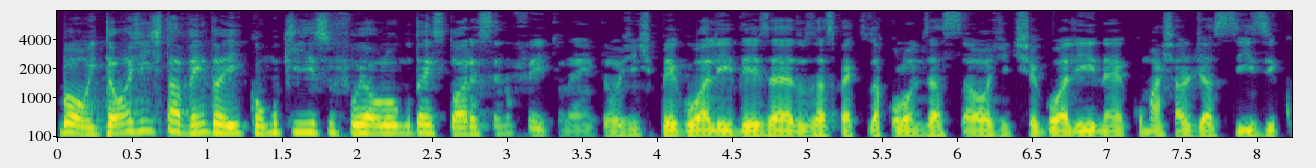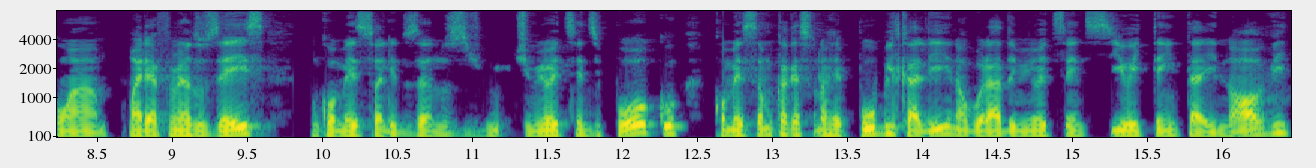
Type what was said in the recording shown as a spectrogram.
Bom, então a gente está vendo aí como que isso foi ao longo da história sendo feito, né? Então a gente pegou ali desde os aspectos da colonização, a gente chegou ali, né, com Machado de Assis e com a Maria Firmina dos Reis, no começo ali dos anos de 1800 e pouco. Começamos com a questão da República ali, inaugurada em 1889.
